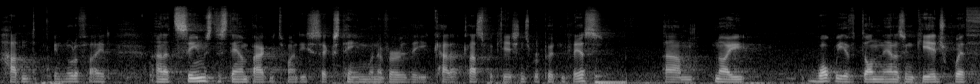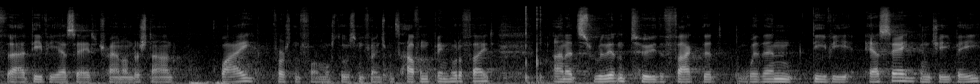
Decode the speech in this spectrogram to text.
hadn't been notified. And it seems to stem back to 2016 whenever the classifications were put in place. Um, now, what we have done then is engage with uh, DVSA to try and understand why, first and foremost, those infringements haven't been notified. And it's relating to the fact that within DVSA and GB,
